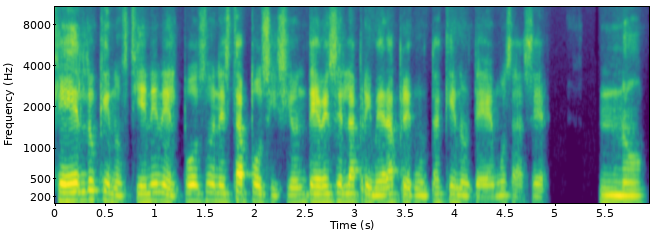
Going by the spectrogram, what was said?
¿Qué es lo que nos tiene en el pozo en esta posición? Debe ser la primera pregunta que nos debemos hacer, no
